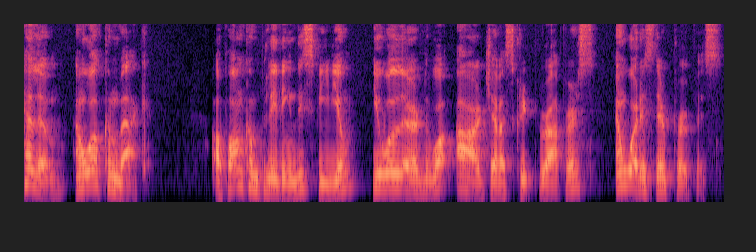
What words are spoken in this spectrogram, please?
Hello and welcome back. Upon completing this video, you will learn what are JavaScript wrappers and what is their purpose.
